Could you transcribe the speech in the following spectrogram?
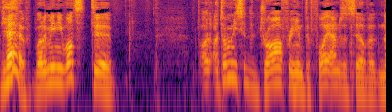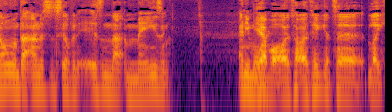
Yeah, well, I mean, he wants to. I, I don't really see the draw for him to fight Anderson Silva, knowing that Anderson Silva isn't that amazing anymore. Yeah, but I, th- I think it's a, like,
